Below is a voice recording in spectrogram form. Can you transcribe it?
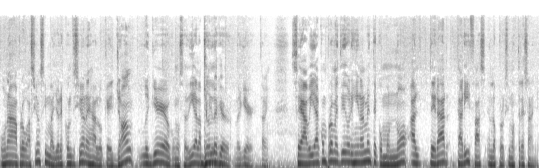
una aprobación sin mayores condiciones a lo que John Leguer, o como se diga la John Leguer. Leguer, está bien, se había comprometido originalmente como no alterar tarifas en los próximos tres años.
